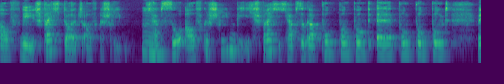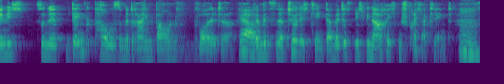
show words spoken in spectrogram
auf, nee, Sprechdeutsch aufgeschrieben. Mhm. Ich habe so aufgeschrieben, wie ich spreche. Ich habe sogar Punkt, Punkt, Punkt, äh, Punkt, Punkt, Punkt, wenn ich so eine Denkpause mit reinbauen wollte, ja. damit es natürlich klingt, damit es nicht wie Nachrichtensprecher klingt. Mhm.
